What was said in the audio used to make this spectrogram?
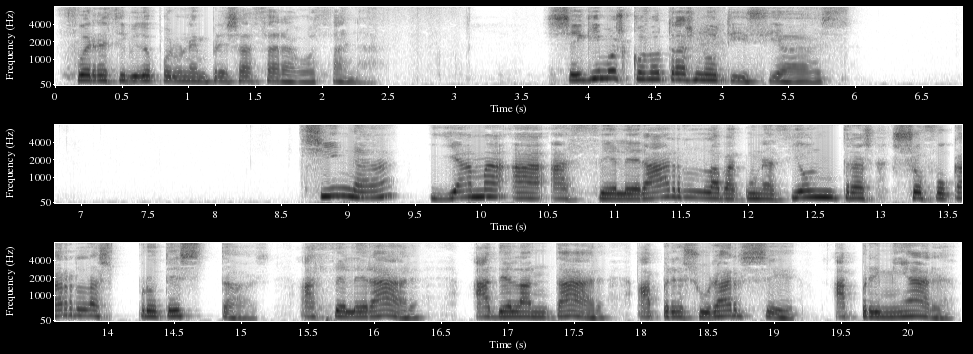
fue recibido por una empresa zaragozana. Seguimos con otras noticias. China llama a acelerar la vacunación tras sofocar las protestas. Acelerar, adelantar, apresurarse, apremiar.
